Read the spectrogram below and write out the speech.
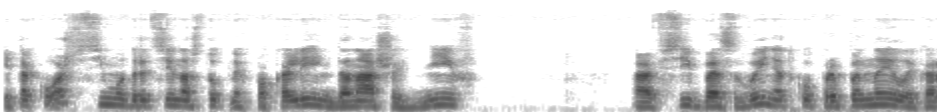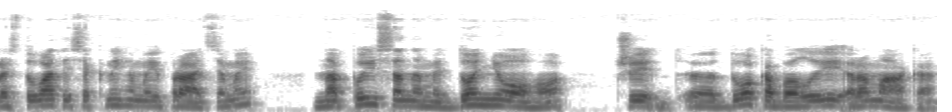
І також всі мудреці наступних поколінь до наших днів, всі без винятку припинили користуватися книгами і працями, написаними до нього чи е, до Кабали Рамака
